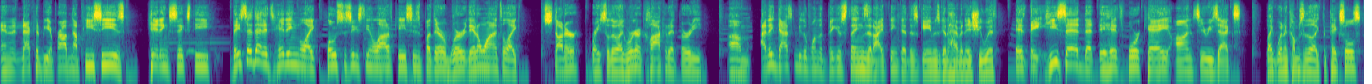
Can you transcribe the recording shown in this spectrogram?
and that could be a problem. Now, PC is hitting sixty. They said that it's hitting like close to sixty in a lot of cases, but they're worried. They don't want it to like stutter, right? So they're like, we're gonna clock it at thirty. Um, I think that's gonna be the one of the biggest things that I think that this game is gonna have an issue with. Is they, he said that it hits 4K on Series X, like when it comes to the, like the pixels,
